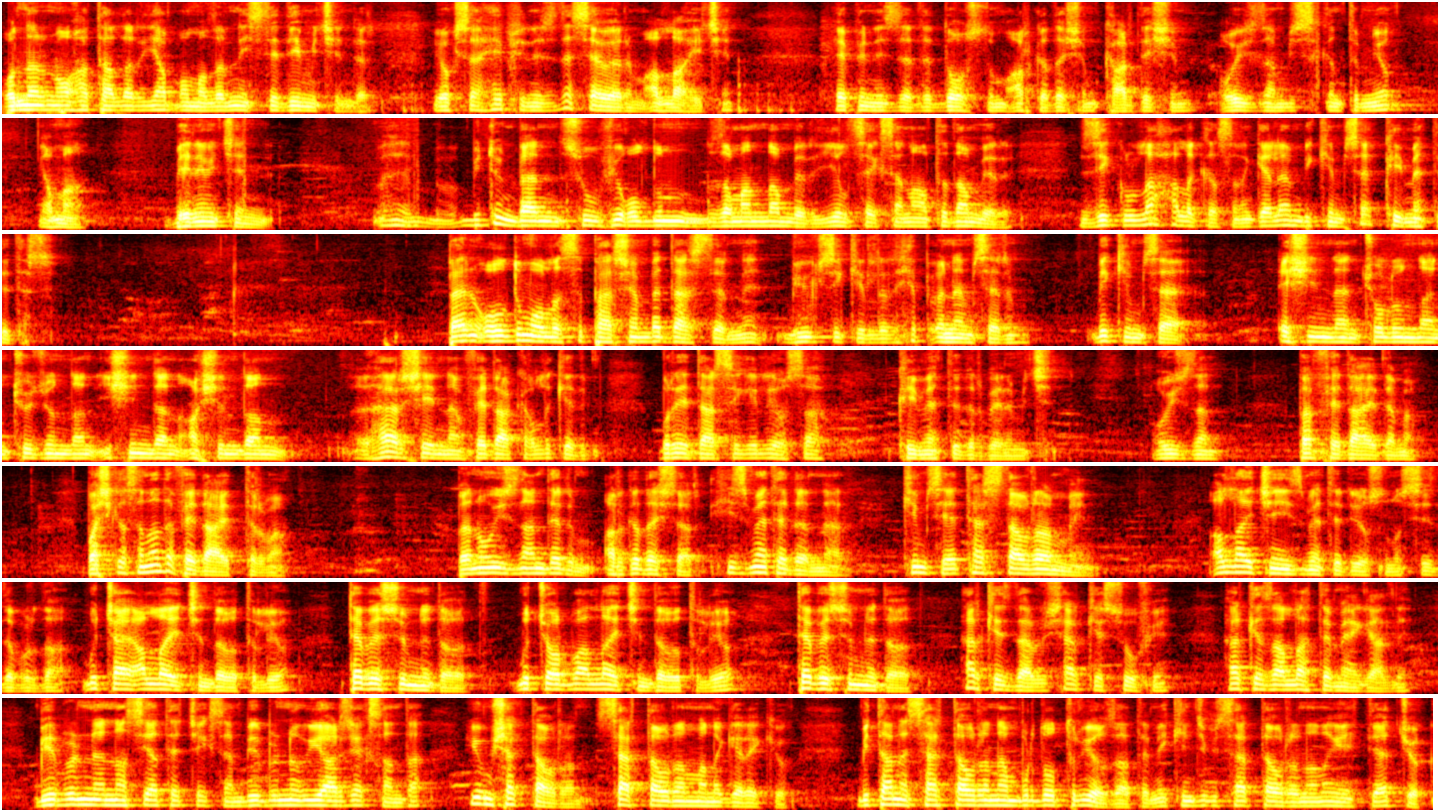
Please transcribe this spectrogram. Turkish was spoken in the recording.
Onların o hataları yapmamalarını istediğim içindir. Yoksa hepinizi de severim Allah için. Hepinizle de dostum, arkadaşım, kardeşim. O yüzden bir sıkıntım yok. Ama benim için e, bütün ben sufi olduğum zamandan beri, yıl 86'dan beri zikrullah halakasına gelen bir kimse kıymetlidir. Ben oldum olası perşembe derslerini, büyük zikirleri hep önemserim. Bir kimse eşinden, çoluğundan, çocuğundan, işinden, aşından, e, her şeyinden fedakarlık edip buraya derse geliyorsa kıymetlidir benim için. O yüzden ben feda edemem. Başkasına da feda ettirmem. Ben o yüzden derim arkadaşlar hizmet edenler kimseye ters davranmayın. Allah için hizmet ediyorsunuz siz de burada. Bu çay Allah için dağıtılıyor. Tebessümlü dağıt. Bu çorba Allah için dağıtılıyor. Tebessümlü dağıt. Herkes derviş, herkes sufi. Herkes Allah demeye geldi. Birbirine nasihat edeceksen, birbirine uyaracaksan da yumuşak davran. Sert davranmana gerek yok. Bir tane sert davranan burada oturuyor zaten. İkinci bir sert davranana ihtiyaç yok.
